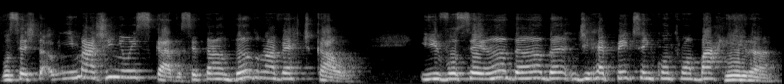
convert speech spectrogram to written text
você está, imagine uma escada, você está andando na vertical e você anda, anda, de repente você encontra uma barreira.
